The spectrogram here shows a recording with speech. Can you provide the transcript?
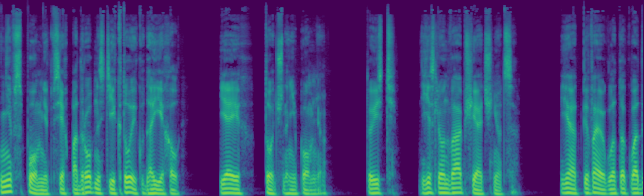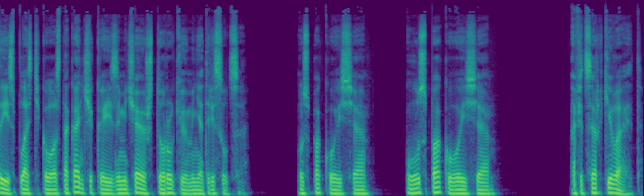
не вспомнит всех подробностей, кто и куда ехал. Я их точно не помню. То есть, если он вообще очнется. Я отпиваю глоток воды из пластикового стаканчика и замечаю, что руки у меня трясутся. «Успокойся, успокойся». Офицер кивает.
